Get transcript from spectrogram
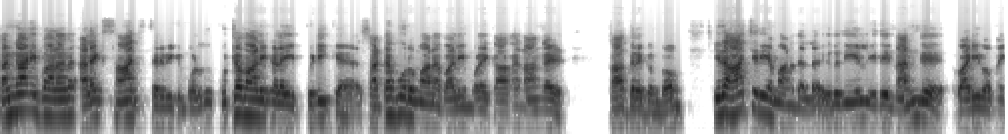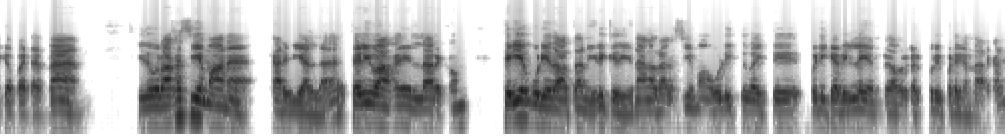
கண்காணிப்பாளர் அலெக்ஸ் சாஜ் தெரிவிக்கும் பொழுது குற்றவாளிகளை பிடிக்க சட்டபூர்வமான வழிமுறைக்காக நாங்கள் காத்திருக்கின்றோம். இது ஆச்சரியமானதல்ல. இறுதியில் இது நன்கு வடிவமைக்கப்பட்ட வேன் இது ஒரு ரகசியமான கருவி அல்ல. தெளிவாக எல்லாருக்கும் தெரியக்கூடியதாகத்தான் இருக்குது. நாங்கள் ரகசியமா ஒழித்து வைத்து பிடிக்கவில்லை என்று அவர்கள் குறிப்பிடுகின்றார்கள்.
